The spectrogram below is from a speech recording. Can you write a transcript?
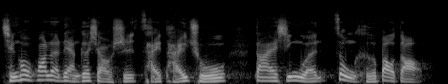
前后花了两个小时才排除。大爱新闻综合报道。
